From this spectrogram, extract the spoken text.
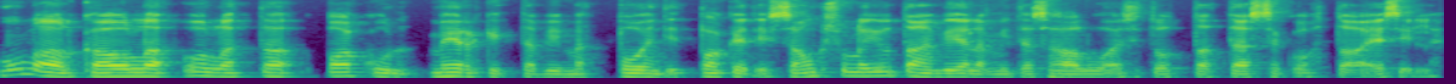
mulla alkaa olla, olla Pakun merkittävimmät pointit paketissa. Onko sulla jotain vielä, mitä sä haluaisit ottaa tässä kohtaa esille?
